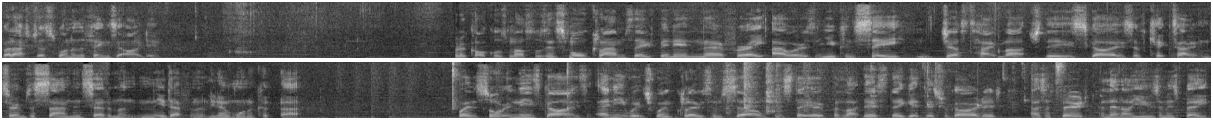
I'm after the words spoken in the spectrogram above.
But that's just one of the things that I do. For the cockles, mussels and small clams, they've been in there for 8 hours and you can see just how much these guys have kicked out in terms of sand and sediment and you definitely don't want to cook that. When sorting these guys, any which won't close themselves and stay open like this, they get disregarded as a food and then I use them as bait.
